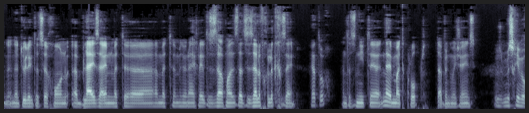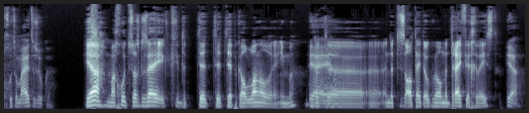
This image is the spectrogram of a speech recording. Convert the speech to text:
natuurlijk dat ze gewoon eh, blij zijn met, eh, met, met hun eigen leven. Dat ze, zelf, maar, dat ze zelf gelukkig zijn. Ja, toch? En dat is niet... eh, nee, maar het klopt. Daar ben ik mee eens. Dus misschien wel goed om uit te zoeken. Ja, maar goed, zoals ik zei, ik, dit, dit, dit heb ik al lang al in me. Ja, dat, ja, eh, eh, en dat is altijd ook wel mijn drijfveer geweest. Ja.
